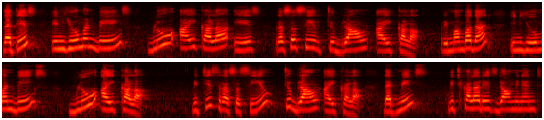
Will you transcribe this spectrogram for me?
that is in human beings blue eye color is recessive to brown eye color. Remember that in human beings blue eye color which is recessive to brown eye color. That means which color is dominant?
